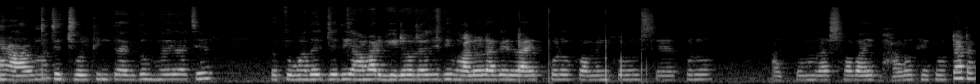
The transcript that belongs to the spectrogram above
আর আর মাছের ঝোল কিন্তু একদম হয়ে গেছে। তো তোমাদের যদি আমার ভিডিওটা যদি ভালো লাগে লাইক করো কমেন্ট করো শেয়ার করো। আর তোমরা সবাই ভালো থেকো। টাটা।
